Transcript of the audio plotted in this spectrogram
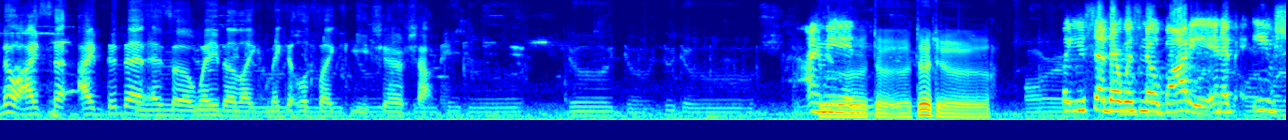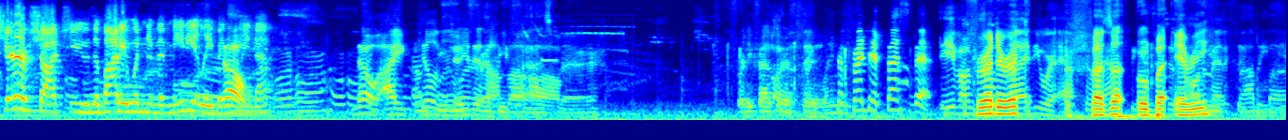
No, I said I did that as a way to like make it look like the sheriff shot me. I mean, Do, do, do. but you said there was no body, and if Eve Sheriff shot you, the body wouldn't have immediately been No. cleaned up. No, I killed Jaden on the. Um, Freddy Fazbear is thing. when you- Freddy Fazbear. Eve, I'm Frederick so glad you were after Fuzza that because Uba Eri. automatically cleaned you.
